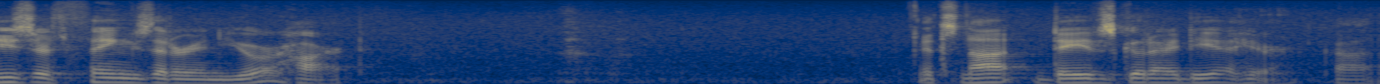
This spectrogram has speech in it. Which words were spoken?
these are things that are in your heart. It's not Dave's good idea here, God.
